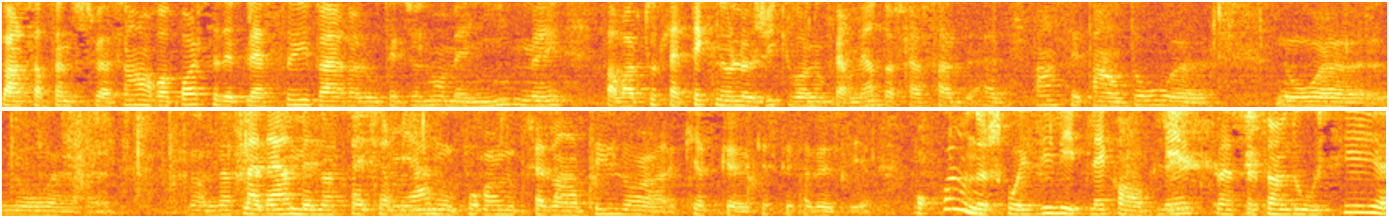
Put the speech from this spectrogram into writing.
dans certaines situations, n'aura pas à se déplacer vers l'Hôtel du Montmagny, mais ça va être toute la technologie qui va nous permettre de faire ça à, distance. Et tantôt, euh, euh, euh, notre madame et notre infirmière nous pourront nous présenter qu'est-ce que, ça veut dire. Pourquoi on a choisi les plaies complexes? C'est un dossier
